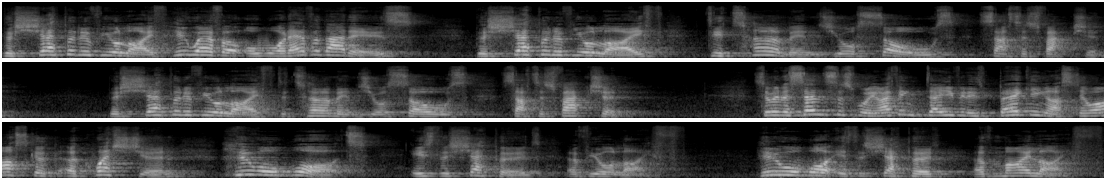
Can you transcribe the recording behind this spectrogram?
The shepherd of your life, whoever or whatever that is, the shepherd of your life determines your soul's satisfaction. The shepherd of your life determines your soul's satisfaction. So, in a sense, this morning, I think David is begging us to ask a, a question who or what is the shepherd of your life? Who or what is the shepherd of my life?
